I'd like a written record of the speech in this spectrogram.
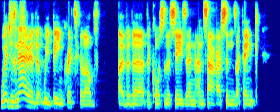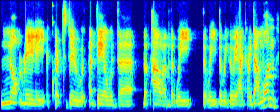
which is an area that we've been critical of over the the course of the season. And Saracens, I think, not really equipped to do a deal with the the power that we that we that we that we had coming down. One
